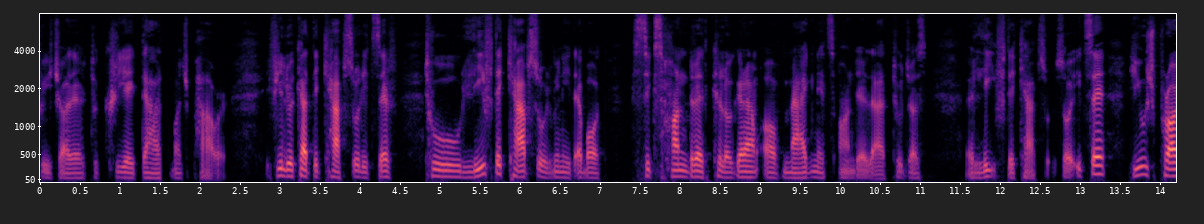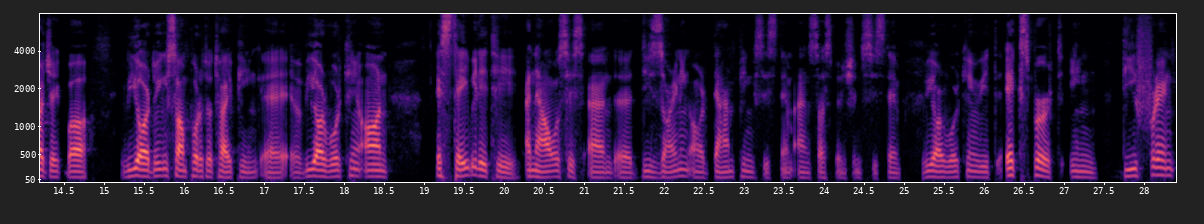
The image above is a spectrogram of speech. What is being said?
to each other to create that much power. If you look at the capsule itself, to lift the capsule, we need about 600 kilogram of magnets under that to just uh, lift the capsule. So it's a huge project, but we are doing some prototyping. Uh, we are working on stability analysis and uh, designing our damping system and suspension system. We are working with experts in different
